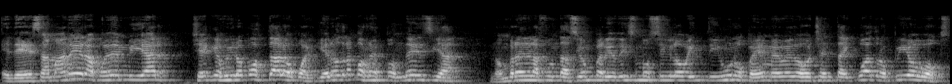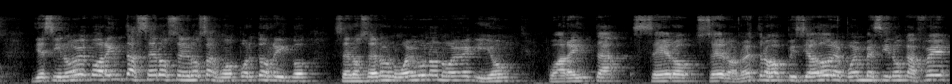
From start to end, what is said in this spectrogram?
de esa manera. Puede enviar cheque, giro postal o cualquier otra correspondencia Nombre de la Fundación Periodismo Siglo XXI, PMB 284, Pio Box 194000 San Juan, Puerto Rico 00919-4000. Nuestros auspiciadores, Buen Vecino Café,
